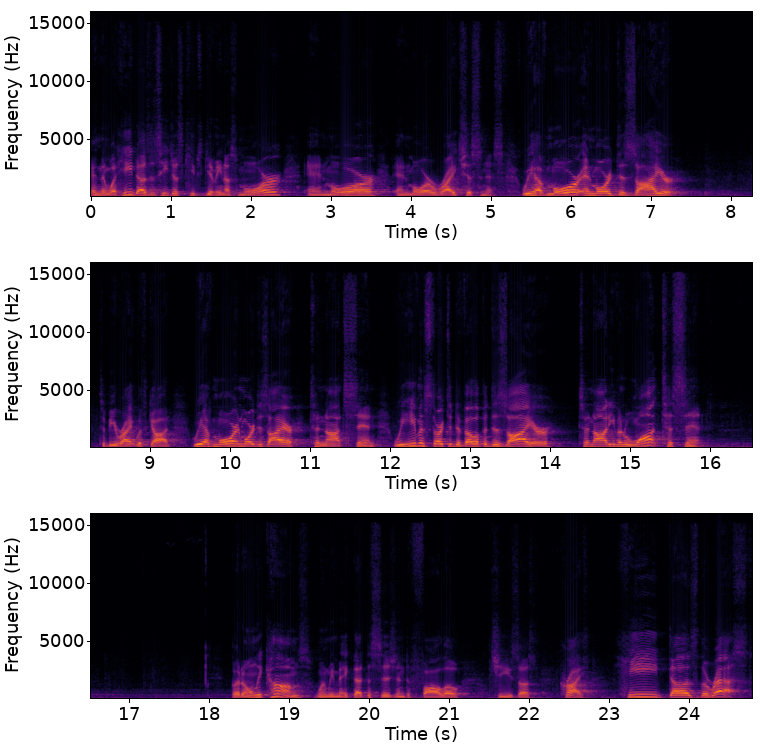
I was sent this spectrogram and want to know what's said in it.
And then what he does is he just keeps giving us more and more and more righteousness. We have more and more desire to be right with God. We have more and more desire to not sin. We even start to develop a desire to not even want to sin. But only comes when we make that decision to follow Jesus Christ. He does the rest.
